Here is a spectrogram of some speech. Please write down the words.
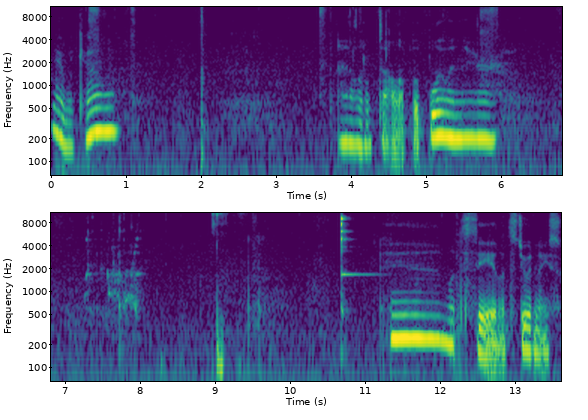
There we go. Add a little dollop of blue in there. And let's see, let's do a nice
